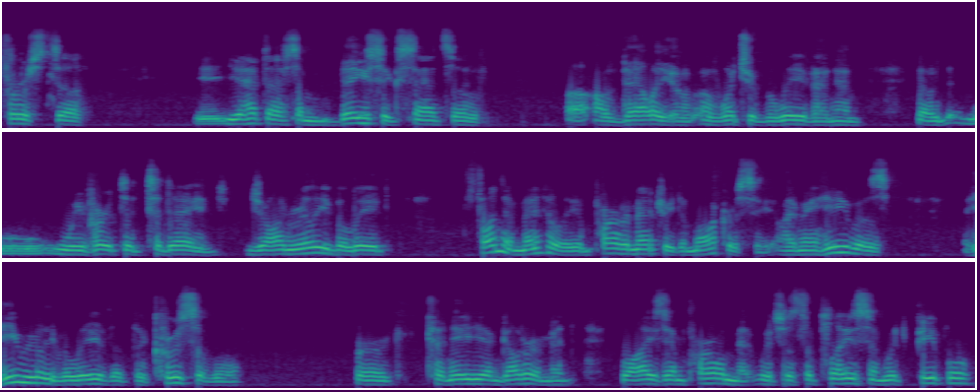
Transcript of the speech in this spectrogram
first, uh, you have to have some basic sense of of value of what you believe in, and you know, we've heard that today. John really believed fundamentally in parliamentary democracy. I mean, he was he really believed that the crucible for Canadian government lies in Parliament, which is the place in which people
